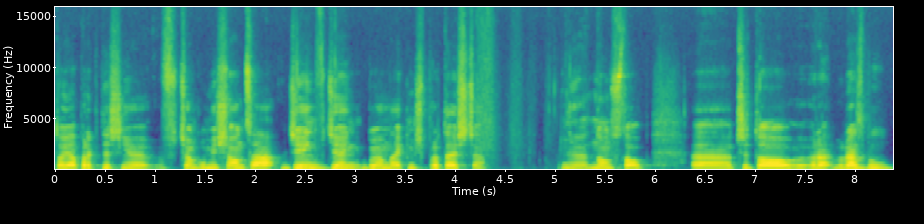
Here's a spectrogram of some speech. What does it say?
to ja praktycznie w ciągu miesiąca, dzień w dzień byłem na jakimś proteście. Non-stop. E, Czy to ra, raz był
